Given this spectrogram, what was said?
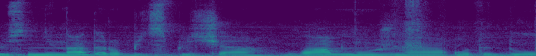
То есть не надо рубить с плеча. Вам нужно от и до,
